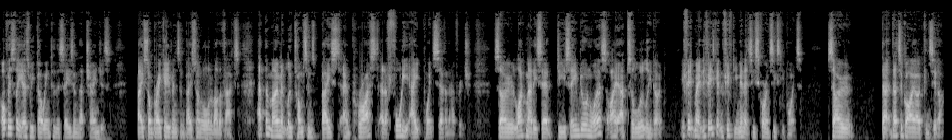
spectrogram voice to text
Obviously, as we go into the season, that changes based on break evens and based on a lot of other facts. At the moment, Luke Thompson's based and priced at a 48.7 average. So, like Matty said, do you see him doing worse? I absolutely don't. If it mate, if he's getting 50 minutes, he's scoring 60 points. So that that's a guy I'd consider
